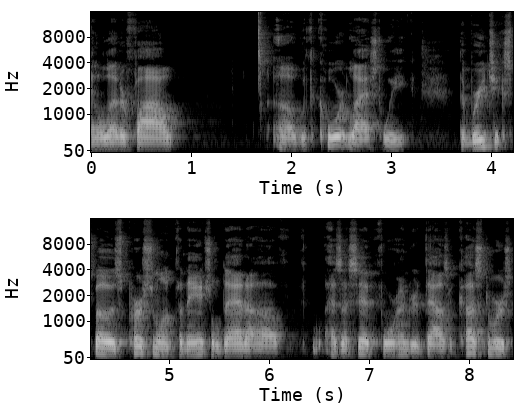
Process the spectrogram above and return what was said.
in a letter filed uh, with court last week. The breach exposed personal and financial data of, as I said, 400,000 customers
